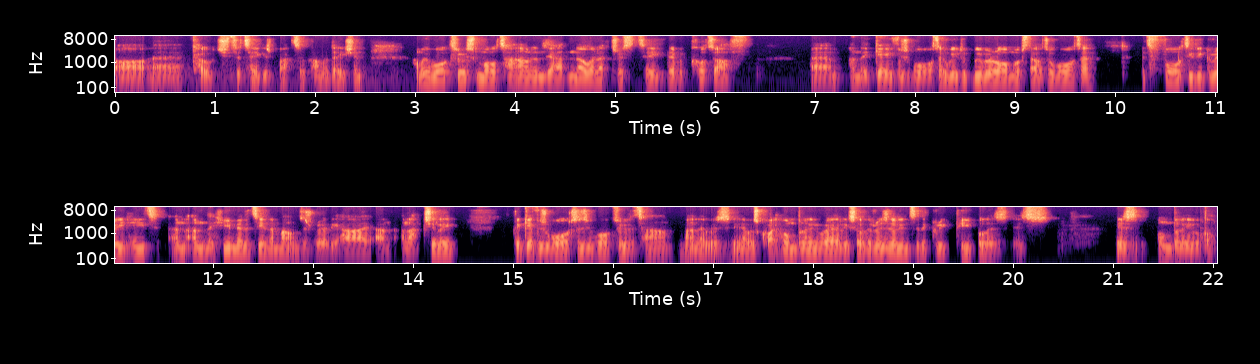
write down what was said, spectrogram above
our uh, coach to take us back to accommodation. And we walked through a small town, and they had no electricity; they were cut off, um, and they gave us water. We we were almost out of water it's 40 degree heat and, and the humidity in the mountains is really high. And, and actually, they give us water as we walk through the town. And it was, you know, it was quite humbling, really. So the resilience of the Greek people is, is, is unbelievable.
